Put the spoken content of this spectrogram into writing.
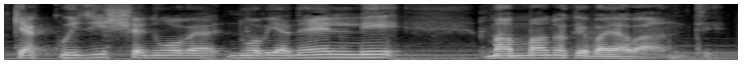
che acquisisce nuove, nuovi anelli man mano che vai avanti.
